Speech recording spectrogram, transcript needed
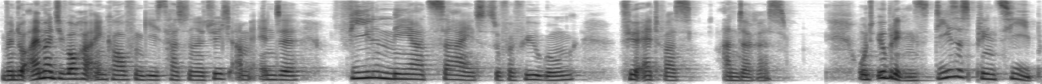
wenn du einmal die Woche einkaufen gehst, hast du natürlich am Ende viel mehr Zeit zur Verfügung für etwas anderes. Und übrigens, dieses Prinzip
